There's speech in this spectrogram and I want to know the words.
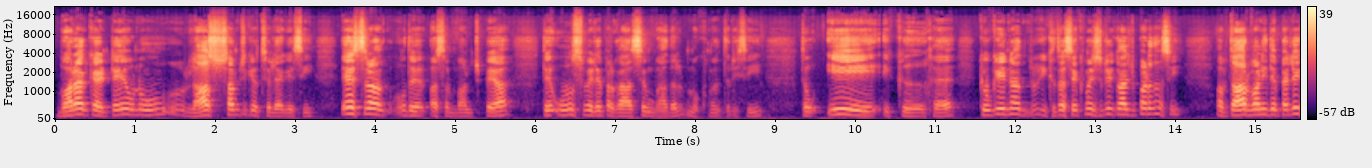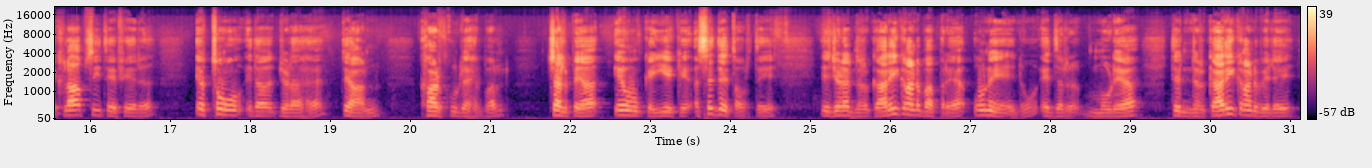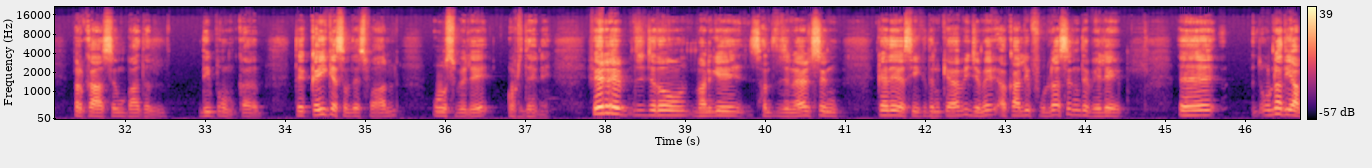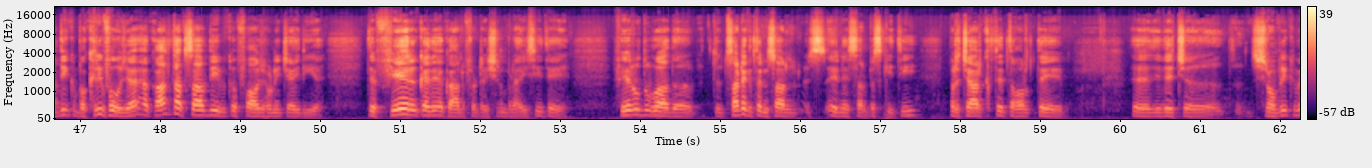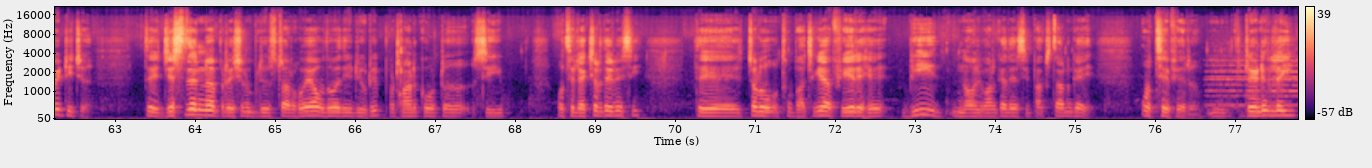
12 ਘੰਟੇ ਉਹਨੂੰ ਲਾਸਟ ਸਮਝ ਕੇ ਉੱਥੇ ਲੈ ਗਏ ਸੀ। ਇਸ ਤਰ੍ਹਾਂ ਉਹਦੇ ਅਸਰ ਮਨ ਚ ਪਿਆ ਤੇ ਉਸ ਵੇਲੇ ਪ੍ਰਕਾਸ਼ ਸਿੰਘ ਬਾਦਲ ਮੁੱਖ ਮੰਤਰੀ ਸੀ। ਤਾਂ ਇਹ ਇੱਕ ਹੈ, ਕਿਉਂਕਿ ਇਹਨਾਂ ਇੱਕ ਤਾਂ ਸਿੱਖ ਮਿਸ਼ਨਰੀ ਕਾਲਜ ਪੜ੍ਹਦਾ ਸੀ, ਅਵਤਾਰ ਬਾਣੀ ਦੇ ਪਹਿਲੇ ਖਿਲਾਫ ਸੀ ਤੇ ਫਿਰ ਇੱਥੋਂ ਇਹਦਾ ਜਿਹੜਾ ਹੈ ਧਿਆਨ ਖਾੜਕੂ ਲਹਿਰ ਵੱਲ ਚੱਲ ਪਿਆ। ਇਉਂ ਕਹੀਏ ਕਿ ਅਸਿੱਧੇ ਤੌਰ ਤੇ ਇਹ ਜਿਹੜਾ ਨਰਕਾਰੀ ਕਾਂਡ ਵਾਪਰਿਆ, ਉਹਨੇ ਇਹਨੂੰ ਇੱਧਰ ਮੋੜਿਆ ਤੇ ਨਰਕਾਰੀ ਕਾਂਡ ਵੇਲੇ ਪ੍ਰਕਾਸ਼ ਸਿੰਘ ਬਾਦਲ ਦੀ ਭੂਮਿਕਾ ਤੇ ਕਈ ਕਿਸਮ ਦੇ ਸਵਾਲ ਉਸ ਵੇਲੇ ਉੱਠਦੇ ਨੇ। ਫਿਰ ਜਦੋਂ ਬਣ ਗਏ ਸੰਤ ਜਰਨੈਲ ਸਿੰਘ, ਕਹਿੰਦੇ ਅਸੀਂ ਇੱਕ ਦਿਨ ਕਿਹਾ ਵੀ ਜਿਵੇਂ ਅਕਾਲੀ ਫੂਲਾ ਸਿੰਘ ਦੇ ਵੇਲੇ ਉਹਨਾਂ ਦੀ ਆਪਦੀ ਇੱਕ ਵੱਖਰੀ ਫੌਜ ਹੈ, ਅਕਾਲ ਤਖਤ ਸਾਹਿਬ ਦੀ ਇੱਕ ਫੌਜ ਹੋਣੀ ਚਾਹੀਦੀ ਹੈ। ਤੇ ਫਿਰ ਕਹਿੰਦੇ ਅਕਾਲ ਫੈਡਰੇਸ਼ਨ ਬਣਾਈ ਸੀ ਤੇ ਫਿਰ ਉਸ ਤੋਂ ਬਾਅਦ ਤ- ਸਾਢੇ ਕੁ ਤਿੰਨ ਸਾਲ ਸ- ਇਹਨੇ ਸਰਵਿਸ ਕੀਤੀ। ਪ੍ਰਚਾਰਕ ਦੇ ਤੌਰ ਤੇ ਜਿਹਦੇ ਚ ਸ਼੍ਰੋਮਣੀ ਕਮੇਟੀ ਚ ਤੇ ਜਿਸ ਦਿਨ ਆਪਰੇਸ਼ਨ ਬਲੂ ਸਟਾਰ ਹੋਇਆ, ਉਦੋਂ ਇਹਦੀ ਡਿਊਟੀ ਪਠਾਨਕੋਟ ਸੀ। ਉੱਥੇ ਲੈਕਚਰ ਦੇਣੇ ਸੀ। ਤੇ ਚਲੋ, ਉੱਥੋਂ ਬਚ ਗਿਆ। ਫਿਰ ਇਹ 20 ਨੌਜਵਾਨ ਕਹਿੰਦੇ ਅਸੀਂ ਪਾਕਿਸਤਾਨ ਗਏ। ਉੱਥੇ ਫਿਰ ਟ੍ਰੇਨਿੰਗ ਲਈ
